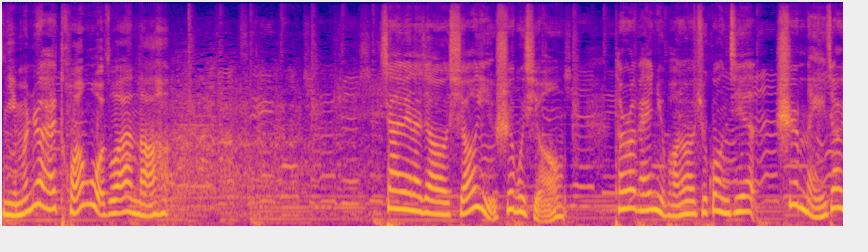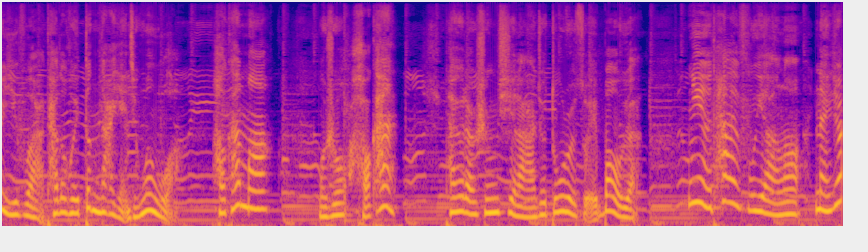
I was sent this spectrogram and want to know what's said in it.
你们这还团伙作案呢？”下一位呢叫小乙睡不醒，他说陪女朋友去逛街，试每一件衣服啊，他都会瞪大眼睛问我好看吗？我说好看，他有点生气了，就嘟着嘴抱怨：“你也太敷衍了，哪件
